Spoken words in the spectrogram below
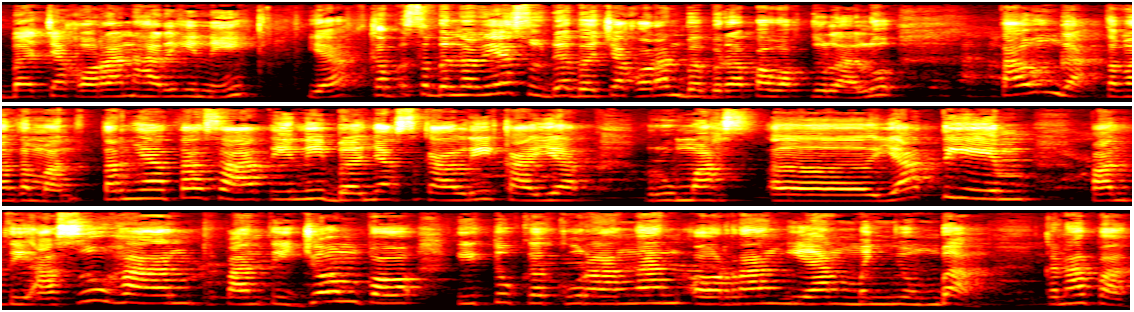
baca koran hari ini ya. Sebenarnya sudah baca koran beberapa waktu lalu Tahu nggak teman-teman? Ternyata saat ini banyak sekali kayak rumah e, yatim, panti asuhan, panti jompo itu kekurangan orang yang menyumbang. Kenapa?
